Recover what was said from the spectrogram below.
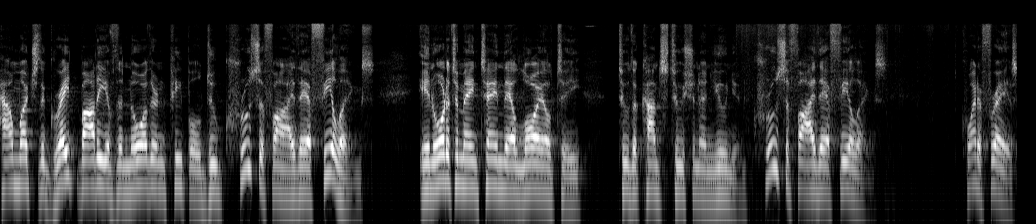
how much the great body of the northern people do crucify their feelings in order to maintain their loyalty to the Constitution and Union. Crucify their feelings. Quite a phrase.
